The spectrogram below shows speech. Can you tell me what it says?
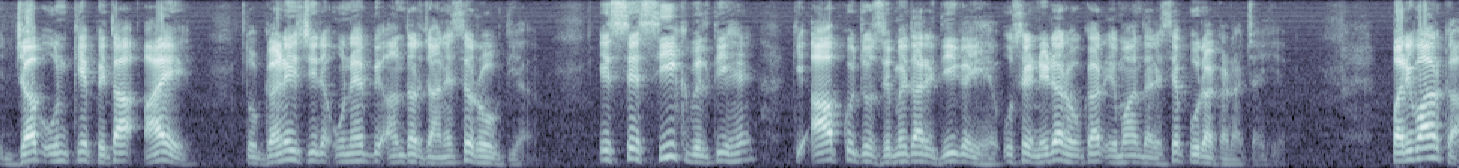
जब उनके पिता आए तो गणेश जी ने उन्हें भी अंदर जाने से रोक दिया। इससे सीख मिलती है कि आपको जो ज़िम्मेदारी दी गई है, उसे निडर होकर ईमानदारी से पूरा करना चाहिए। परिवार का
